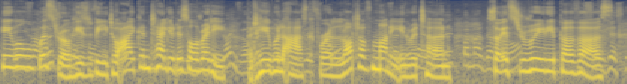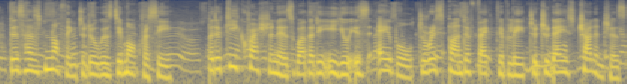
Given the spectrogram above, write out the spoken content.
He will withdraw his veto, I can tell you this already, but he will ask for a lot of money in return. So it's really perverse. This has nothing to do with democracy. But the key question is whether the EU is able to respond effectively to today's challenges,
